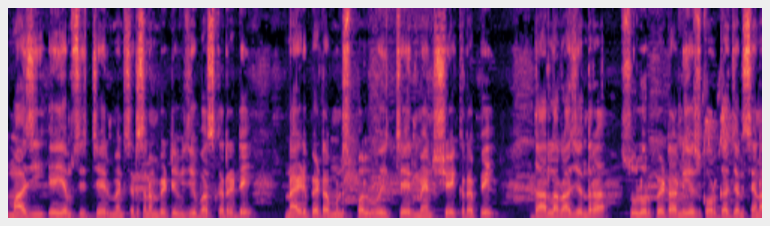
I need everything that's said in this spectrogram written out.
మాజీ AMC chairman Sirasanambetti Vijayabhaskar Reddy Naidupeta municipal vice chairman Sheikh Rafi Darla Rajendra Sullurpeta నియోజకవర్గ Janasena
